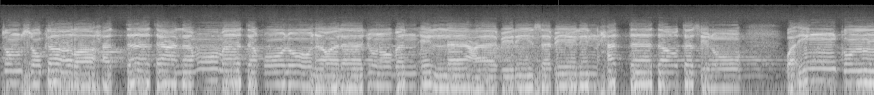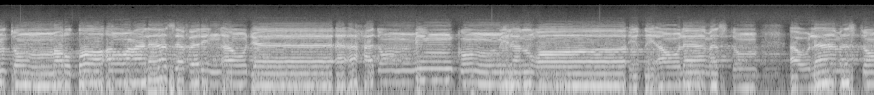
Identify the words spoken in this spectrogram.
وأنتم سكارى حتى تعلموا ما تقولون ولا جنبا إلا عابري سبيل حتى تغتسلوا. وإن كنتم مرضى أو على سفر أو جاء أحد منكم من الغائط أو لامستم أو لامستم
